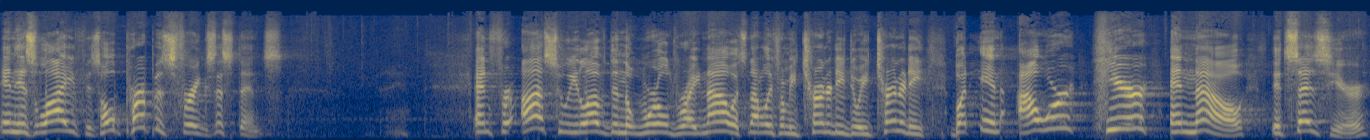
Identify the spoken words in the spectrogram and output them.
in His life, His whole purpose for existence. And for us who He loved in the world right now, it's not only from eternity to eternity, but in our here and now, it says here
